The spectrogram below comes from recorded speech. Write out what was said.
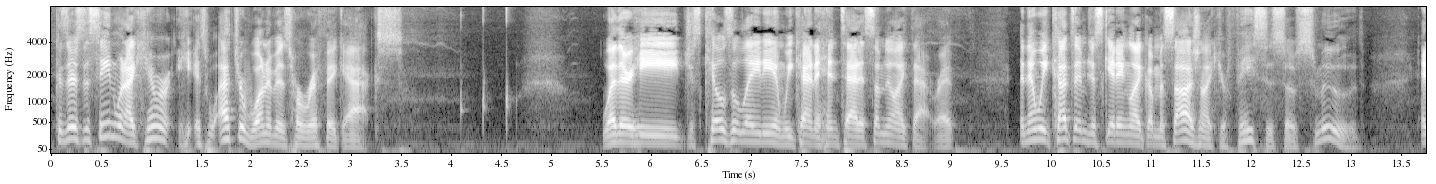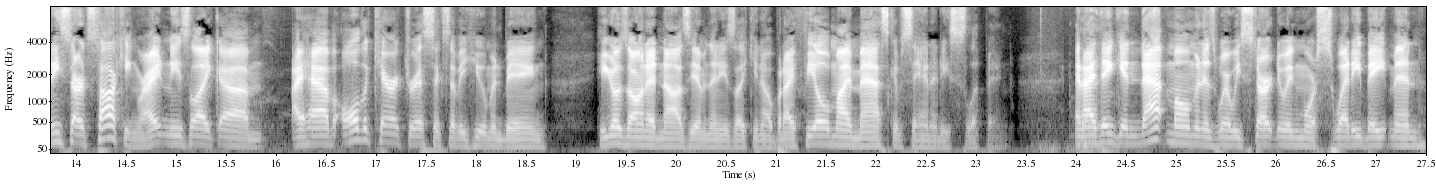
because there's the scene when i can't remember it's after one of his horrific acts. Whether he just kills a lady and we kind of hint at it something like that right? And then we cut to him just getting like a massage and like your face is so smooth. And he starts talking right? And he's like um, i have all the characteristics of a human being. He goes on ad nauseum and then he's like you know but i feel my mask of sanity slipping and i think in that moment is where we start doing more sweaty bateman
